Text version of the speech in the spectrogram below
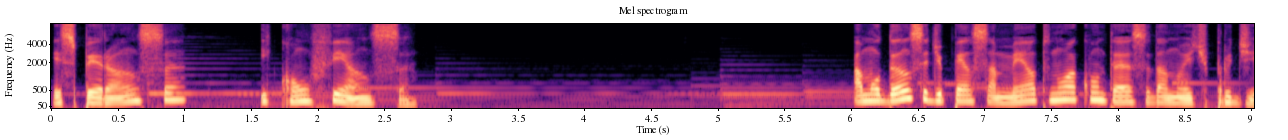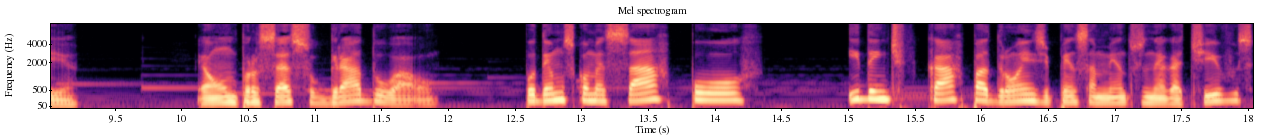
esperança e confiança. A mudança de pensamento não acontece da noite para o dia. É um processo gradual. Podemos começar por identificar padrões de pensamentos negativos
